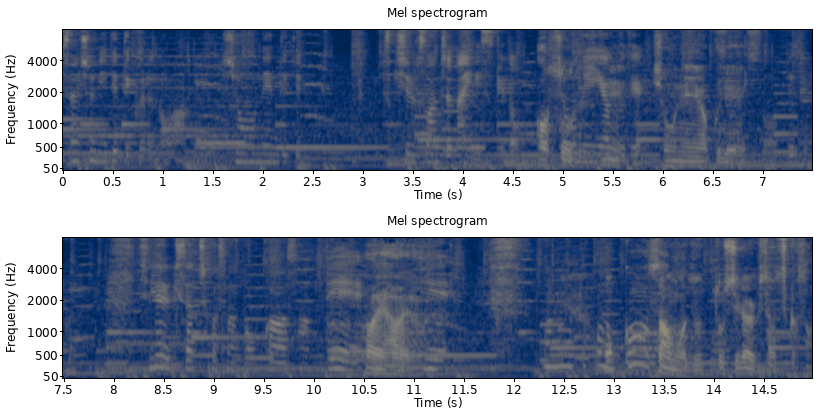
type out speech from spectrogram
最初に出てくるのは少年出て月城さんじゃないですけどあそうです少年役で。ね少年役で。そう出てくる。白雪幸子さんがお母さんで、はいはいはい。でこの男のお子母さんはずっと白雪幸子さん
